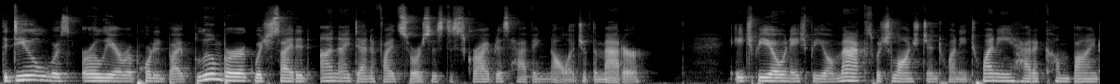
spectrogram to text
The deal was earlier reported by Bloomberg, which cited unidentified sources described as having knowledge of the matter. HBO and HBO Max, which launched in 2020, had a combined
